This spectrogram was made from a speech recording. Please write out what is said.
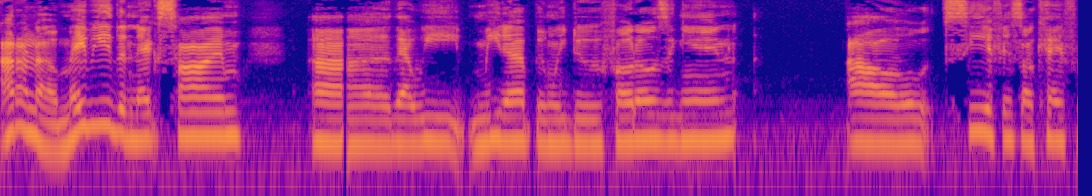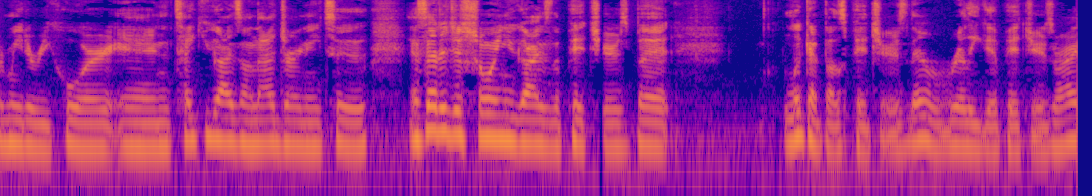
I don't know. Maybe the next time uh, that we meet up and we do photos again, I'll see if it's okay for me to record and take you guys on that journey too. Instead of just showing you guys the pictures, but look at those pictures. They're really good pictures, right?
